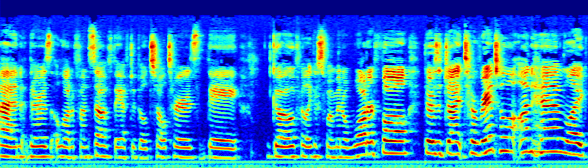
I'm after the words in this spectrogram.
And there's a lot of fun stuff. They have to build shelters. They go for like a swim in a waterfall. There's a giant tarantula on him. Like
